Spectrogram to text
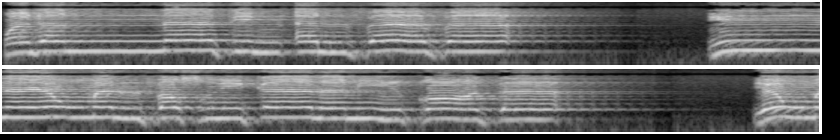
وَجَنَّاتٍ أَلْفَافًا إِنَّ يَوْمَ الْفَصْلِ كَانَ مِيقَاتًا يَوْمَ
